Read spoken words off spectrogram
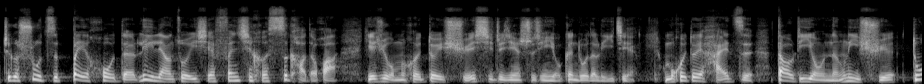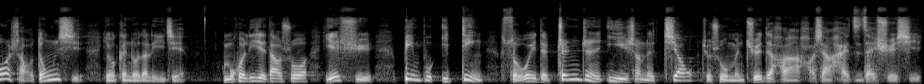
这个数字背后的力量做一些分析和思考的话，也许我们会对学习这件事情有更多的理解。我们会对孩子到底有能力学多少东西有更多的理解。我们会理解到说，也许并不一定所谓的真正意义上的教，就是我们觉得好像好像孩子在学习，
